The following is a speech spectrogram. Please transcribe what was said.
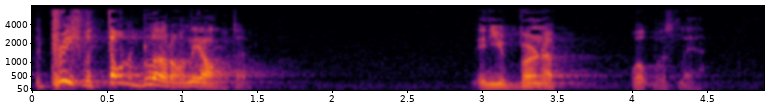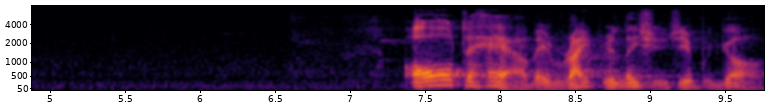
the priest would throw the blood on the altar. And you burn up what was left all to have a right relationship with God.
